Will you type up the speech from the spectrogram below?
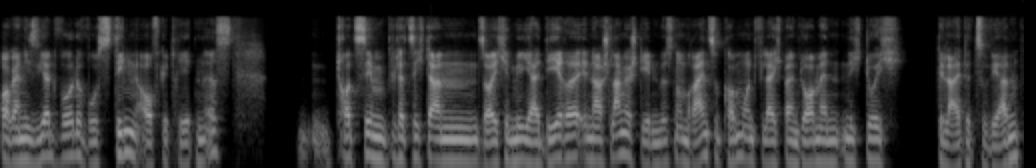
organisiert wurde, wo Sting aufgetreten ist, trotzdem plötzlich dann solche Milliardäre in der Schlange stehen müssen, um reinzukommen und vielleicht beim Doorman nicht durch geleitet zu werden.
